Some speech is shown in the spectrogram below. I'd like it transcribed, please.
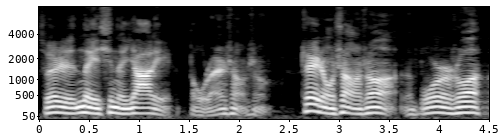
所以内心的压力陡然上升。这种上升啊，不是说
